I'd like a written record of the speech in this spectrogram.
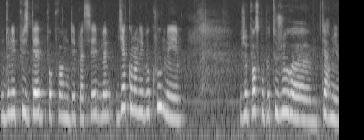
nous donner plus d'aide pour pouvoir nous déplacer, même bien qu'on en ait beaucoup, mais je pense qu'on peut toujours euh, faire mieux.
